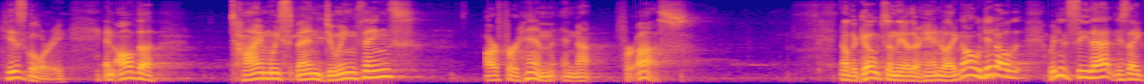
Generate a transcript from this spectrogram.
his glory. And all the time we spend doing things are for him and not for us. Now, the goats, on the other hand, are like, oh, we did all, we didn't see that. And he's like,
